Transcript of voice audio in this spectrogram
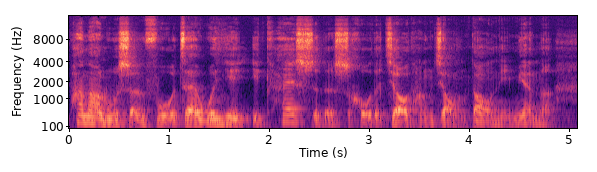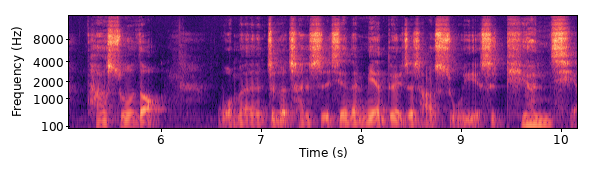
帕纳卢神父在瘟疫一开始的时候的教堂讲道里面呢，他说到：我们这个城市现在面对这场鼠疫是天谴，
